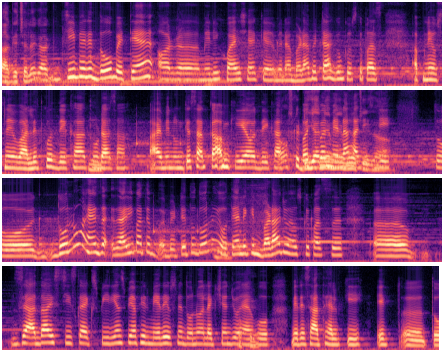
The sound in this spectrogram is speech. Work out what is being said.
आगे चलेगा? जी मेरे दो बेटे हैं और मेरी ख्वाहिश है कि मेरा बड़ा बेटा क्योंकि उसके पास अपने उसने वालिद को देखा थोड़ा सा। आई I मीन mean, उनके साथ काम किया और देखा। हाँ, बचपन में ना हाँ जी हाँ। जी। तो दोनों हैं ज- ज़ाहिर बात है बेटे तो दोनों ही होते हैं लेकिन बड़ा जो है उसके पास ज़्यादा इस चीज़ का एक्सपीरियंस भी है फिर मेरे उसने दोनों इलेक्शन जो है Okay. वो मेरे साथ हेल्प की। एक तो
